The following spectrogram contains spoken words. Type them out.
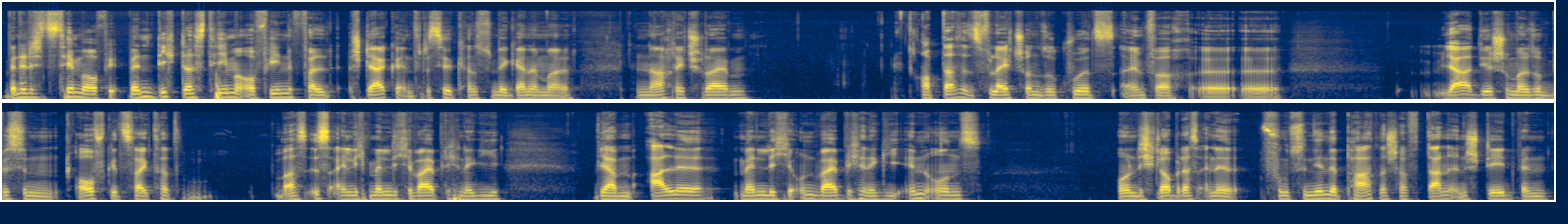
Wenn dich, das Thema auf, wenn dich das Thema auf jeden Fall stärker interessiert, kannst du mir gerne mal eine Nachricht schreiben ob das jetzt vielleicht schon so kurz einfach, äh, äh, ja, dir schon mal so ein bisschen aufgezeigt hat, was ist eigentlich männliche, weibliche Energie. Wir haben alle männliche und weibliche Energie in uns. Und ich glaube, dass eine funktionierende Partnerschaft dann entsteht, wenn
